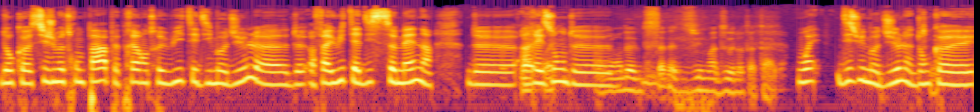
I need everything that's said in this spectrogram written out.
Donc euh, si je me trompe pas, à peu près entre 8 et 10 modules, euh, de, enfin 8 à 10 semaines de à raison ouais. de de 17 à 18 modules au total. Ouais, 18 modules. Donc euh,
